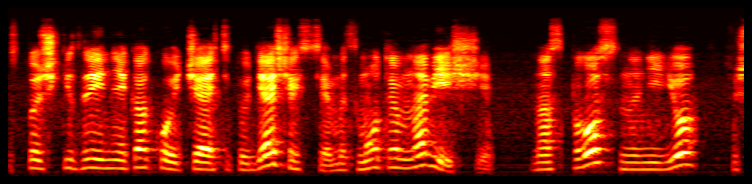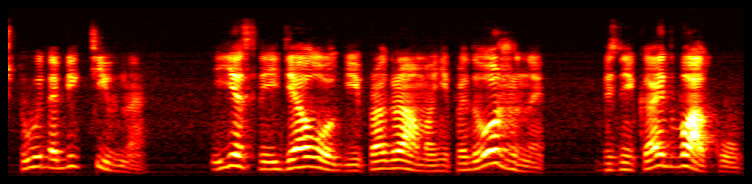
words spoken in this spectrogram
с точки зрения какой части трудящихся мы смотрим на вещи. На спрос на нее существует объективно. И если идеология и программа не предложены, возникает вакуум.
